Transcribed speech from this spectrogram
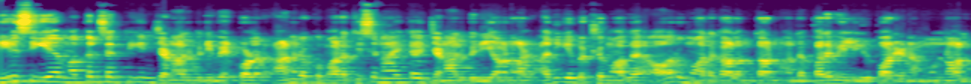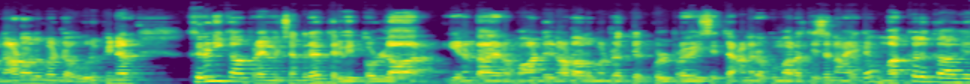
தேசிய மக்கள் சக்தியின் ஜனாதிபதி வேட்பாளர் ஆனரகுமார திசநாயக்க ஜனாதிபதியானால் அதிகபட்சமாக ஆறு மாத காலம்தான் அந்த பதவியில் இருப்பார் என முன்னாள் நாடாளுமன்ற உறுப்பினர் கிருணிகா பிரேமச்சந்திர தெரிவித்துள்ளார். இரண்டாயிரம் ஆண்டு நாடாளுமன்றத்திற்குள் பிரவேசித்த அனரகுமார திசநாயக மக்களுக்காக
